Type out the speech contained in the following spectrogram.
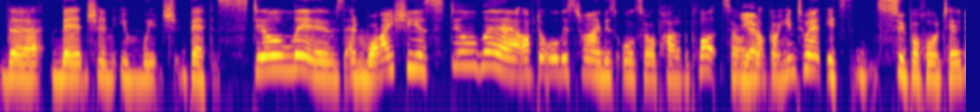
the mansion in which Beth still lives and why she is still there after all this time is also a part of the plot. So Yep. I'm not going into it. It's super haunted.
